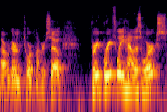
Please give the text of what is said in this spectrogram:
uh, regarding the torque limiter. So very briefly how this works.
